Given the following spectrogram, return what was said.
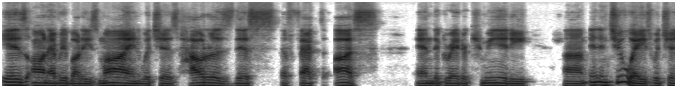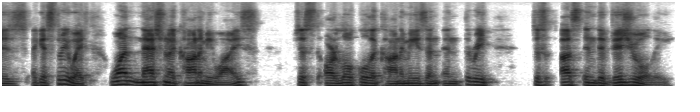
is on everybody's mind, which is how does this affect us and the greater community um, in, in two ways, which is I guess three ways. One, national economy wise, just our local economies, and, and three, just us individually.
